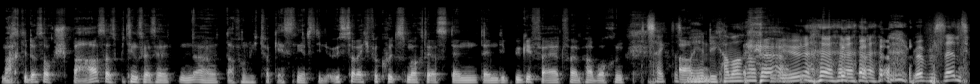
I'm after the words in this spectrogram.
Macht dir das auch Spaß? Also beziehungsweise äh, darf man nicht vergessen, jetzt in Österreich vor kurzem auch erst dein, dein Debüt gefeiert vor ein paar Wochen. Zeig das um, mal hier in die Kamera. Represent.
